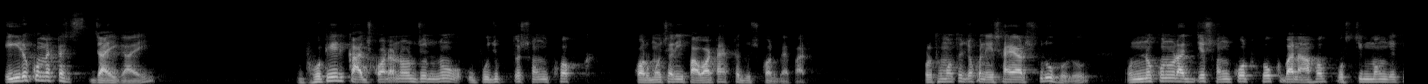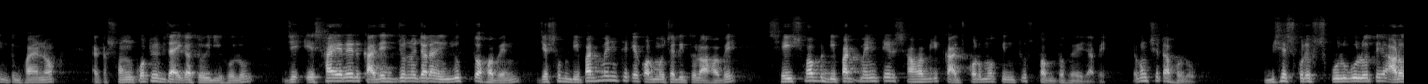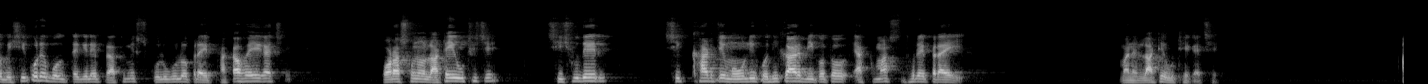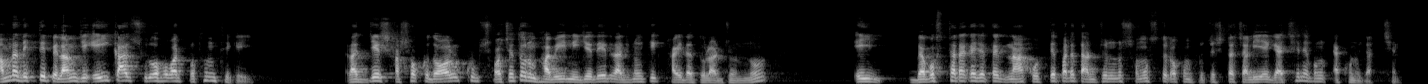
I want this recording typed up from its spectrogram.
এইরকম একটা জায়গায় ভোটের কাজ করানোর জন্য উপযুক্ত সংখ্যক কর্মচারী পাওয়াটা একটা দুষ্কর ব্যাপার। প্রথমত যখন এসআইআর শুরু হলো, অন্য কোনো রাজ্যে সংকট হোক বা না হোক, পশ্চিমবঙ্গে কিন্তু ভয়ানক একটা সংকটের জায়গা তৈরি হলো যে এসআইআর এর কাজের জন্য যারা নিযুক্ত হবেন, যেসব ডিপার্টমেন্ট থেকে কর্মচারী তোলা হবে, সেই সব ডিপার্টমেন্টের স্বাভাবিক কাজকর্ম কিন্তু স্তব্ধ হয়ে যাবে। এবং সেটা হলো। বিশেষ করে স্কুলগুলোতে আরও বেশি করে বলতে গেলে প্রাথমিক স্কুলগুলো প্রায় ফাঁকা হয়ে গেছে। পড়াশুনো লাটে উঠেছে। শিশুদের শিক্ষার যে মৌলিক অধিকার বিগত এক মাস ধরে প্রায় মানে লাটে উঠে গেছে। আমরা দেখতে পেলাম যে এই কাজ শুরু হওয়ার প্রথম থেকেই রাজ্যের শাসক দল খুব সচেতনভাবে নিজেদের রাজনৈতিক ফায়দা তোলার জন্য এই ব্যবস্থাটাকে যাতে না করতে পারে তার জন্য সমস্ত রকম প্রচেষ্টা চালিয়ে গেছেন এবং এখনও যাচ্ছেন।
